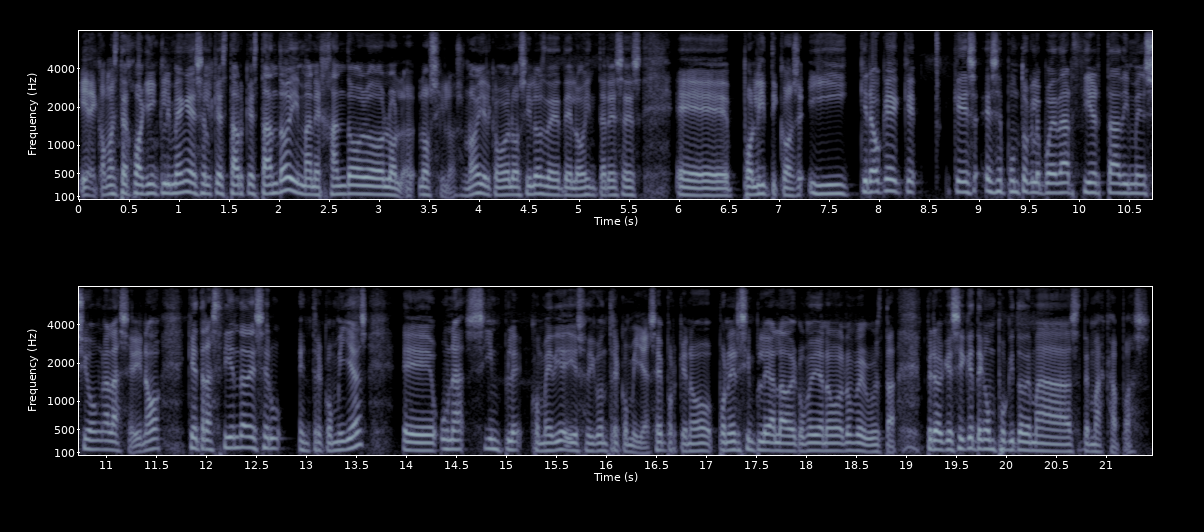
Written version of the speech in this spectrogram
y de cómo este Joaquín Climen es el que está orquestando y manejando los hilos, ¿no? Y el que mueve los hilos de, los intereses eh, políticos. Y creo que, que es ese punto que le puede dar cierta dimensión a la serie, ¿no? Que trascienda de ser, entre comillas, eh, una simple comedia, y eso digo entre comillas. Porque no poner simple al lado de comedia no, no me gusta, pero que sí que tenga un poquito de más, de más capas.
